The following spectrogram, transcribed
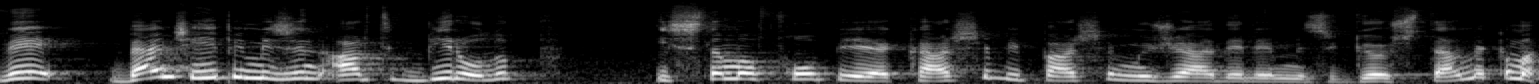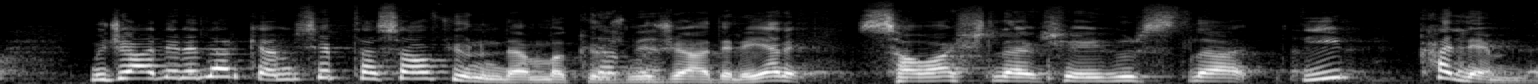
ve bence hepimizin artık bir olup İslamofobiyaya karşı bir parça mücadelemizi göstermek ama mücadele ederken biz hep tasavvuf yönünden bakıyoruz Tabii. mücadele. Yani savaşla, şey hırsla değil, kalemle.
